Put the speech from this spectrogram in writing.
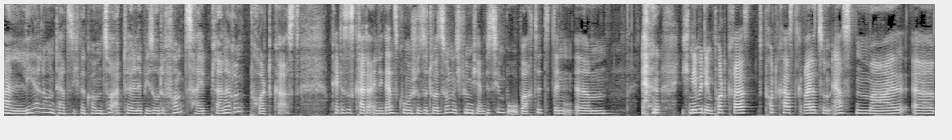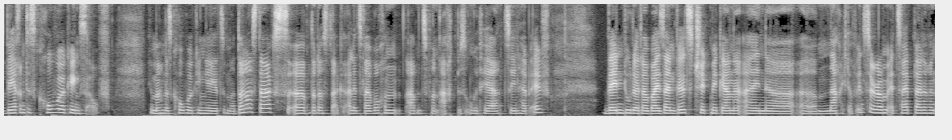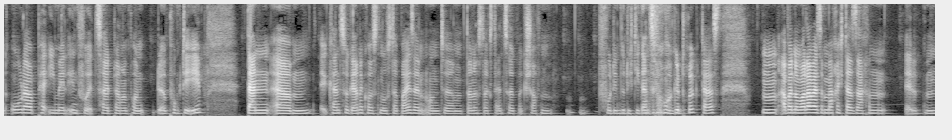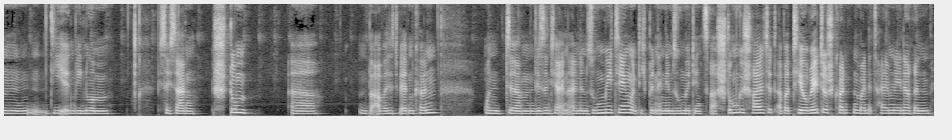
Hallo und herzlich willkommen zur aktuellen Episode vom Zeitplanerin Podcast. Okay, das ist gerade eine ganz komische Situation und ich fühle mich ein bisschen beobachtet, denn ähm, ich nehme den Podcast, Podcast gerade zum ersten Mal äh, während des Coworkings auf. Wir machen das Coworking ja jetzt immer donnerstags, äh, Donnerstag alle zwei Wochen, abends von 8 bis ungefähr 10, halb 11. Wenn du da dabei sein willst, schick mir gerne eine ähm, Nachricht auf Instagram, Zeitplanerin oder per E-Mail info zeitplanerin.de. Dann ähm, kannst du gerne kostenlos dabei sein und ähm, donnerstags dein Zeug wegschaffen, vor dem du dich die ganze Woche gedrückt hast. Mm, aber normalerweise mache ich da Sachen, äh, die irgendwie nur, wie soll ich sagen, stumm äh, bearbeitet werden können. Und ähm, wir sind ja in einem Zoom-Meeting und ich bin in dem Zoom-Meeting zwar stumm geschaltet, aber theoretisch könnten meine Teilnehmerinnen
